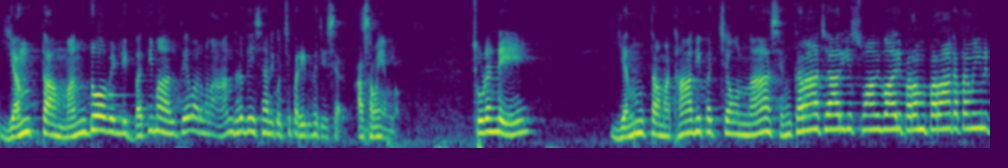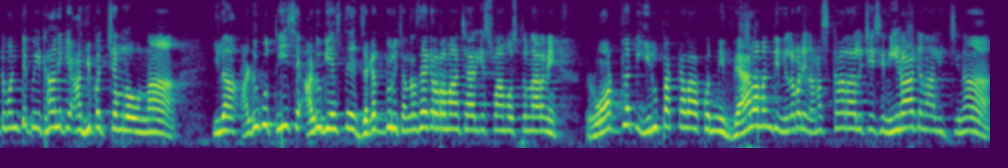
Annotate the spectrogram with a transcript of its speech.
ఎంత మందో వెళ్ళి బతిమాలితే వారు మన ఆంధ్రదేశానికి వచ్చి పర్యటన చేశారు ఆ సమయంలో. చూడండి ఎంత మఠాధిపత్యం ఉన్నా శంకరాచార్య స్వామి వారి పరంపరాగతమైనటువంటి పీఠానికి ఆధిపత్యంలో ఉన్నా ఇలా అడుగు తీసి అడుగేస్తే జగద్గురు చంద్రశేఖర బ్రహ్మాచార్య స్వామి వస్తున్నారని రోడ్లకి ఇరుపక్కల కొన్ని వేల మంది నిలబడి నమస్కారాలు చేసి నీరాజనాలు ఇచ్చినా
